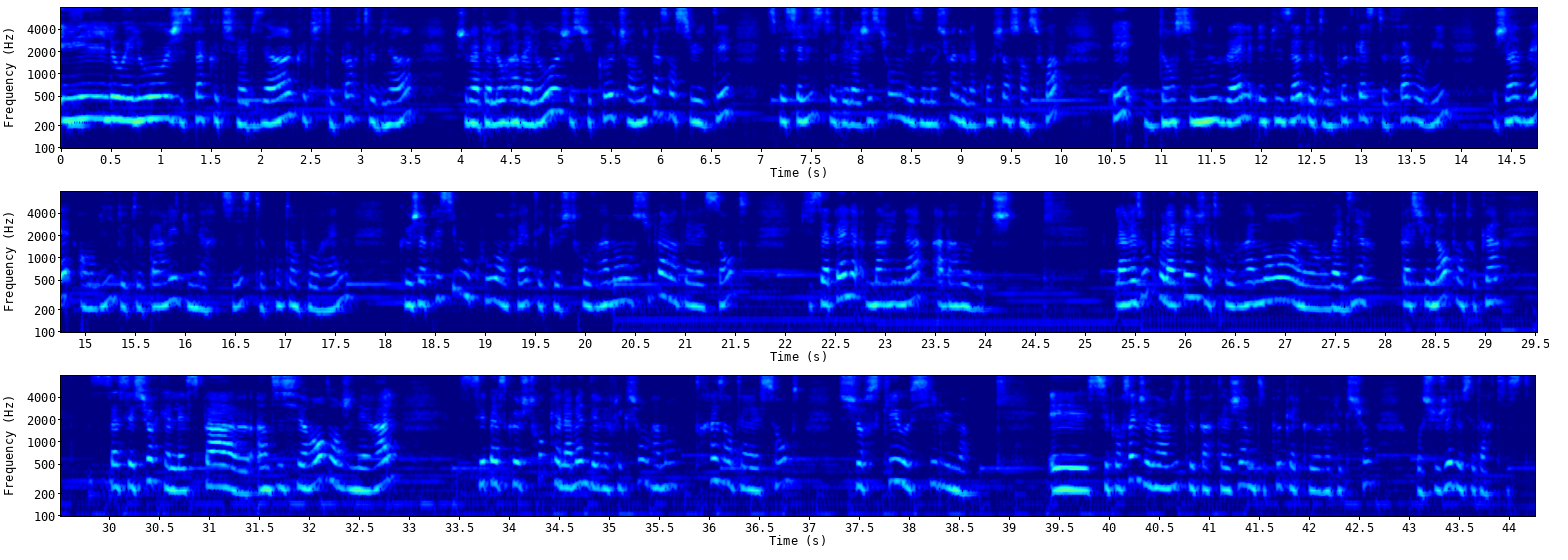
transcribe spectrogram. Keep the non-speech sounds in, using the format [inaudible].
Hello, hello, j'espère que tu vas bien, que tu te portes bien. Je m'appelle Laura Ballot, je suis coach en hypersensibilité, spécialiste de la gestion des émotions et de la confiance en soi. Et dans ce nouvel épisode de ton podcast favori, j'avais envie de te parler d'une artiste contemporaine que j'apprécie beaucoup en fait et que je trouve vraiment super intéressante, qui s'appelle Marina Abramovic. La raison pour laquelle je la trouve vraiment, euh, on va dire, passionnante, en tout cas, ça c'est sûr qu'elle laisse pas euh, indifférente en général, c'est parce que je trouve qu'elle amène des réflexions vraiment très intéressantes sur ce qu'est aussi l'humain. Et c'est pour ça que j'avais envie de te partager un petit peu quelques réflexions au sujet de cet artiste.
